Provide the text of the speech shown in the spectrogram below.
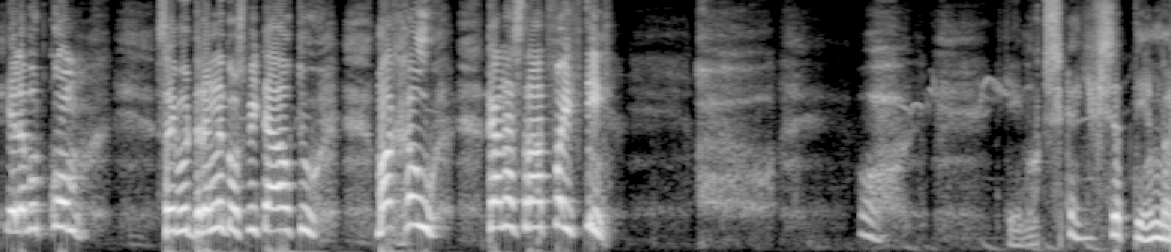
Julle moet kom. Sy moet dringend hospitaal toe. Maar gou, Kannastraat 15. Oh, jy moet skuif September.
